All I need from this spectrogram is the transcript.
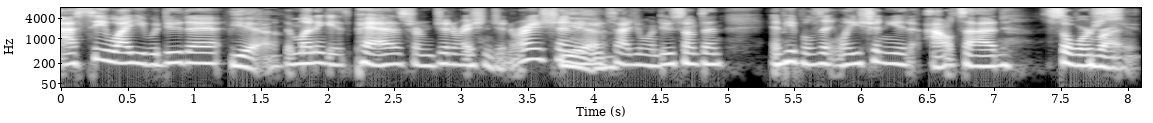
I see why you would do that. yeah, The money gets passed from generation to generation, Yeah. and you decide you want to do something, and people think, well, you shouldn't need an outside source. right.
